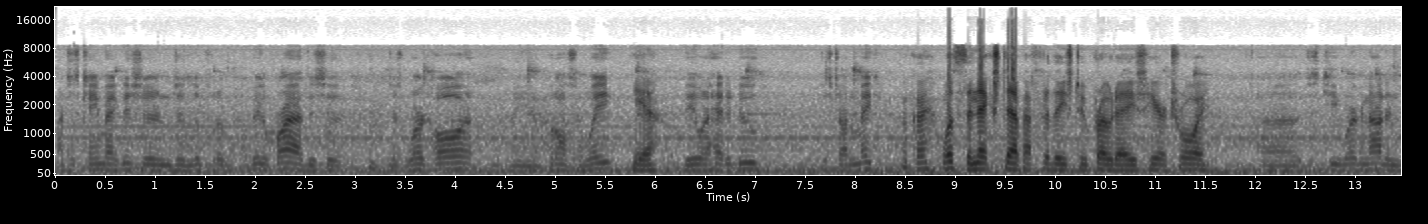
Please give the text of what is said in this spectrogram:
I just came back this year and just looked for a, a bigger prize this year. Just work hard. I mean, put on some weight, yeah. did what I had to do, just try to make it. Okay. What's the next step after these two pro days here at Troy? Uh, just keep working out and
